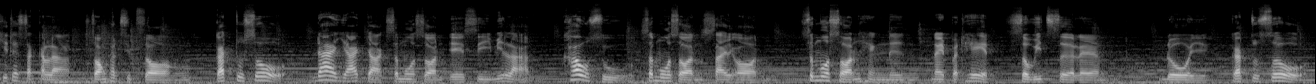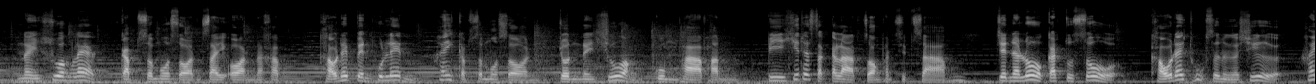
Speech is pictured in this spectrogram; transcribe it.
คริสตศักราช 2012 กัตตุโซได้ย้ายจากสโมสรเอซีมิลานเข้าสู่สโมสรไซออน สโมสรแห่งหนึ่งในประเทศสวิตเซอร์แลนด์ โดยกัตตุโซในช่วงแรกกับสโมสรไซออนนะครับ เขาได้เป็นผู้เล่นให้กับสโมสรจนในช่วงกุมภาพันธ์ ปีคริสตศักราช 2013 เจเนโรกัตตุโซ เขาได้ถูกเสนอชื่อให้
